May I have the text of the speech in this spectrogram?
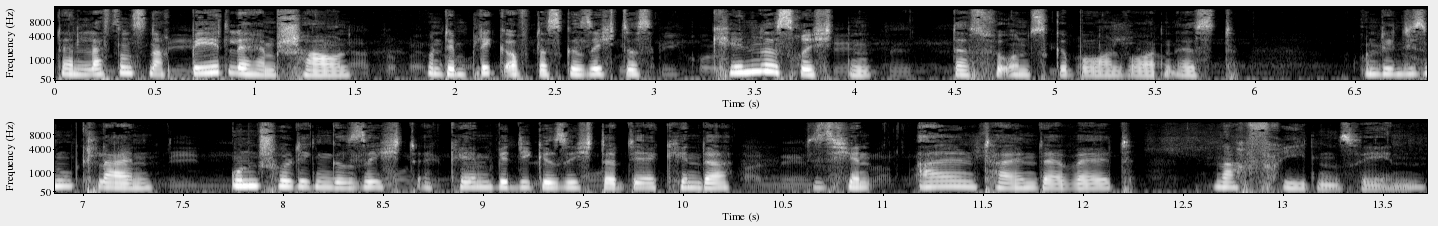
dann lasst uns nach Bethlehem schauen, und den Blick auf das Gesicht des Kindes richten, das für uns geboren worden ist. Und in diesem kleinen, unschuldigen Gesicht erkennen wir die Gesichter der Kinder, die sich in allen Teilen der Welt nach Frieden sehen.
